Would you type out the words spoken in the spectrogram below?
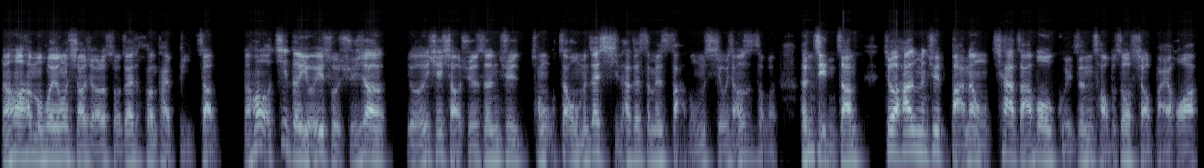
然后他们会用小小的手在窗台比赞。然后记得有一所学校有一些小学生去从在我们在洗，他在上面撒东西，我想是什么，很紧张。结果他们去把那种恰杂木鬼针草，不是小白花，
